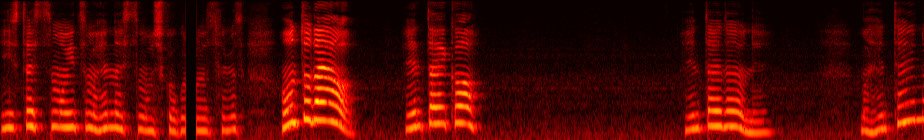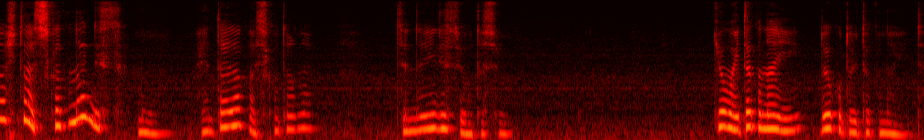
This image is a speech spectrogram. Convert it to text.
インスタ質問いつも変な質問しか送らずすみません。本当だよ。変態か。変態だよね。まあ変態の人は仕方ないんです。もう変態だから仕方ない。全然いいですよ私は。今日は痛くない？どういうこと痛くないって？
